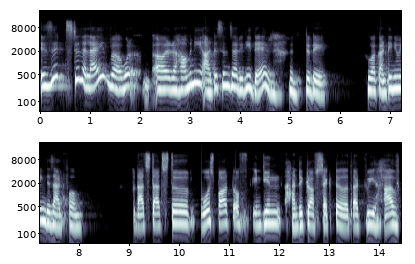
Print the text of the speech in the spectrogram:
is it still alive? Uh, what, or how many artisans are really there today who are continuing this art form? that's that's the worst part of indian handicraft sector that we have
